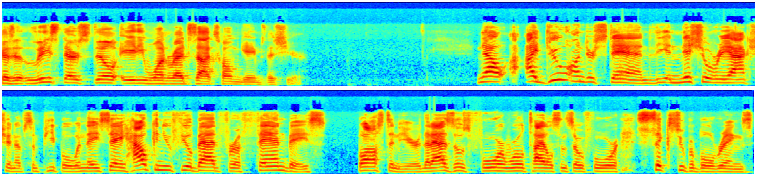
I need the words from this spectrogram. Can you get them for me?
because at least there's still 81 Red Sox home games this year. Now, I- do understand the initial reaction of some people when they say, How can you feel bad for a fan base, Boston here, that has those four world titles since 04, six Super Bowl rings?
